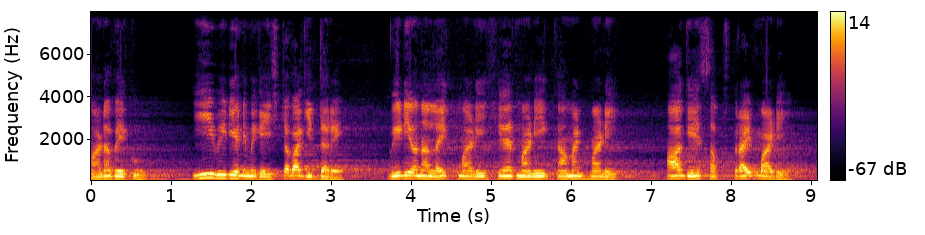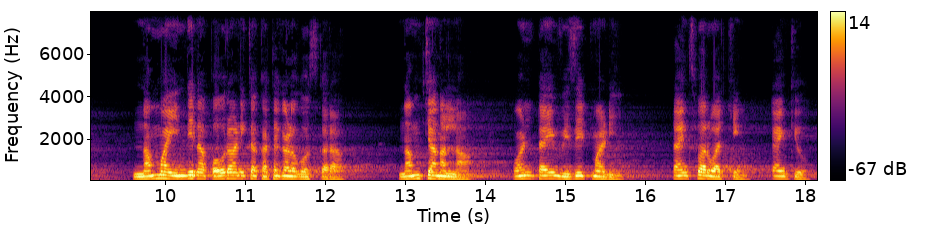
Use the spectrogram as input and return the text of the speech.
ಮಾಡಬೇಕು. ಈ ವಿಡಿಯೋ ನಿಮಗೆ ಇಷ್ಟವಾಗಿದ್ದರೆ ವಿಡಿಯೋನ ಲೈಕ್ ಮಾಡಿ, ಶೇರ್ ಮಾಡಿ, ಕಾಮೆಂಟ್ ಮಾಡಿ, ಹಾಗೆ ಸಬ್ಸ್ಕ್ರೈಬ್ ಮಾಡಿ. ನಮ್ಮ ಇಂದಿನ ಪೌರಾಣಿಕ ಕಥೆಗಳಿಗೋಸ್ಕರ ನಮ್ಮ ಚಾನಲ್ನ ಒನ್ ಟೈಮ್ ವಿಸಿಟ್ ಮಾಡಿ. Thanks for watching. Thank you.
